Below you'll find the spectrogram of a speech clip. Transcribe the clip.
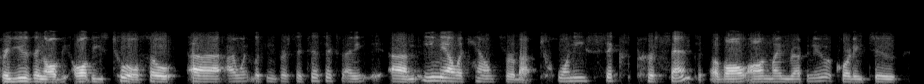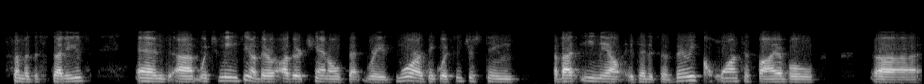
for using all, the, all these tools. So uh, I went looking for statistics. I mean, um, email accounts for about 26% of all online revenue, according to some of the studies, and uh, which means you know there are other channels that raise more. I think what's interesting about email is that it's a very quantifiable uh,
